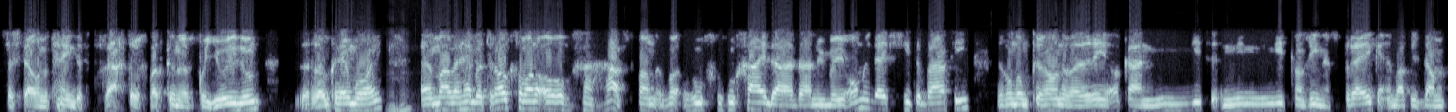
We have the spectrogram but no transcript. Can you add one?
Ze stellen meteen de vraag terug wat kunnen we voor jullie doen? Dat is ook heel mooi. Mhm. uh, maar we hebben het er ook gewoon over gehad. Van, hoe, hoe ga je daar, daar nu mee om in deze situatie? Rondom corona, waarin je elkaar niet, niet, niet kan zien en spreken. En wat is dan,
